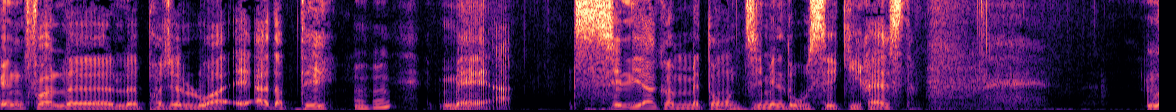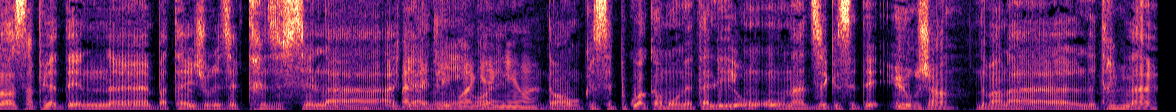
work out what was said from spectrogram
une fois le, le projet de loi est adopté, mais euh, s'il y a comme, mettons, 10 000 dossiers qui restent, là, ça peut être une euh, bataille juridique très difficile à, à gagner. gagner, ouais. Donc, c'est pourquoi, comme on est allé, on, on a dit que c'était urgent devant la, le tribunal,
